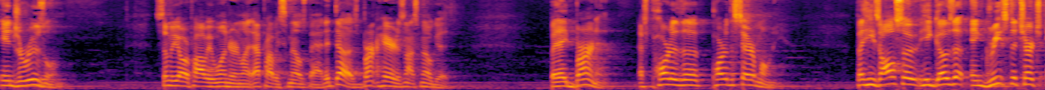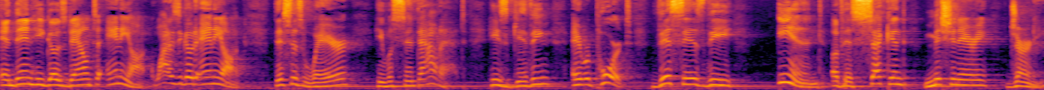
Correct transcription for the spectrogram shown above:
in Jerusalem. Some of y'all are probably wondering, like, that probably smells bad. It does. Burnt hair does not smell good. But they burn it. That's part of the, part of the ceremony. But he's also, he goes up and greets the church, and then he goes down to Antioch. Why does he go to Antioch? This is where he was sent out at. He's giving a report. This is the end of his second missionary journey.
